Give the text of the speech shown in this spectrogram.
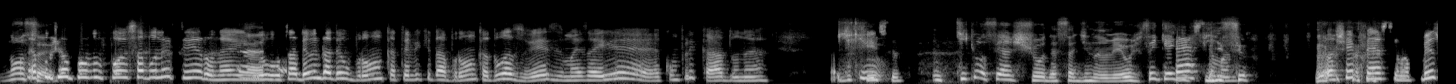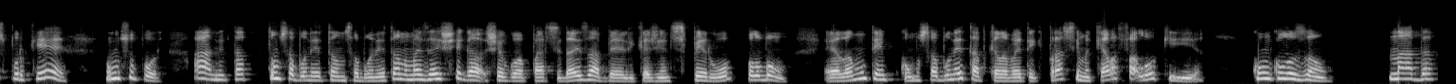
nossa. É porque o povo foi saboneteiro, né? É, o Tadeu ainda deu bronca, teve que dar bronca duas vezes, mas aí é complicado, né? É difícil. O que, que você achou dessa dinâmica? Eu sei que é péssima. difícil. Eu achei péssima, mesmo porque Vamos supor, ah, tá tão sabonetando, sabonetando, mas aí chega, chegou a parte da Isabelle que a gente esperou, falou, bom, ela não tem como sabonetar, porque ela vai ter que ir para cima, que ela falou que ia. Conclusão, nada.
